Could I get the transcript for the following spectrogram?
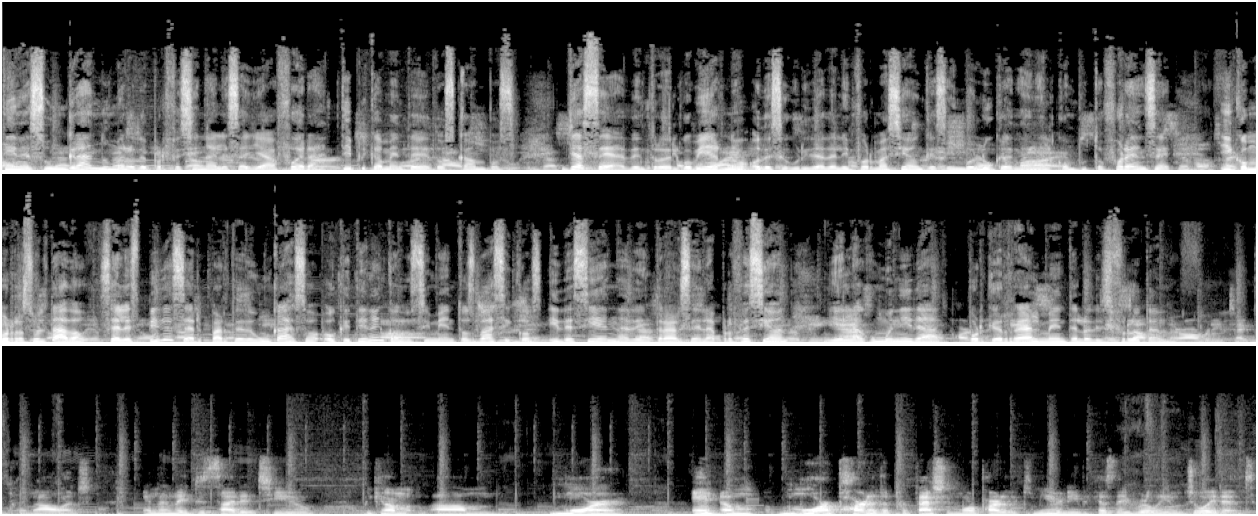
tienes un gran número de profesionales allá afuera, típicamente de dos campos, ya sea dentro del gobierno o de seguridad de la información que se involucran en el cómputo forense, y como resultado, se les pide ser parte de un caso o que tienen conocimientos básicos y deciden adentrarse en la profesión y en la comunidad porque realmente lo disfrutan. and then they decided to become um, more um, more part of the profession, more part of the community because they really enjoyed it.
